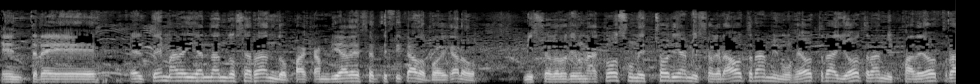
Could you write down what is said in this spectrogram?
Entre el tema de ir andando cerrando para cambiar de certificado, porque claro, mi suegro tiene una cosa, una historia, mi suegra otra, mi mujer otra, yo otra, mis padres otra,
